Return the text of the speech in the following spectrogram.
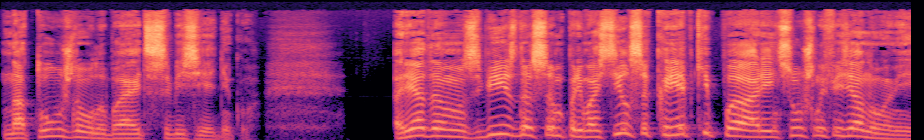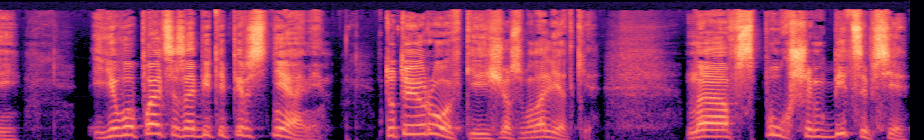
натужно улыбается собеседнику. Рядом с бизнесом примостился крепкий парень с ушлой физиономией. Его пальцы забиты перстнями татуировки еще с малолетки. На вспухшем бицепсе,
